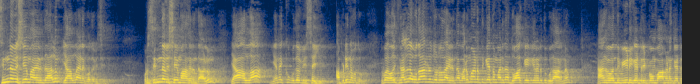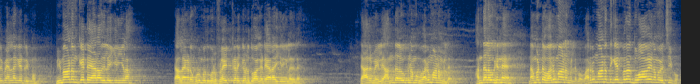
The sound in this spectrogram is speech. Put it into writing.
சின்ன விஷயமாக இருந்தாலும் யா அல்லாஹ் எனக்கு உதவி செய்யும் ஒரு சின்ன விஷயமாக இருந்தாலும் யா அல்லா எனக்கு உதவி செய். அப்படின்னு நம்ம இப்போ அதுக்கு நல்ல உதாரணம் சொல்கிறதா இருந்தால் வருமானத்துக்கு ஏற்ற மாதிரி தான் துவா கேட்குறதுக்கு உதாரணம். நாங்கள் வந்து வீடு கேட்டிருப்போம் வாகனம் கேட்டிருப்போம் எல்லாம் கேட்டிருப்போம். விமானம் கேட்ட யாராவது இல்லை இருக்கிறீங்களா யாரில் எங்களோட குடும்பத்துக்கு ஒரு ஃப்ளைட் கிடைக்கணும் துவா கேட்ட யாராவது இருக்கிறீங்களா இதில்? யாருமே இல்லை. அந்த அளவுக்கு நமக்கு வருமானம் இல்லை. அந்த அளவுக்கு என்ன? நம்மகிட்ட வருமானம் இல்லை. இப்போ வருமானத்துக்கு ஏற்ப தான் துவாவே நம்ம வச்சுப்போம்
